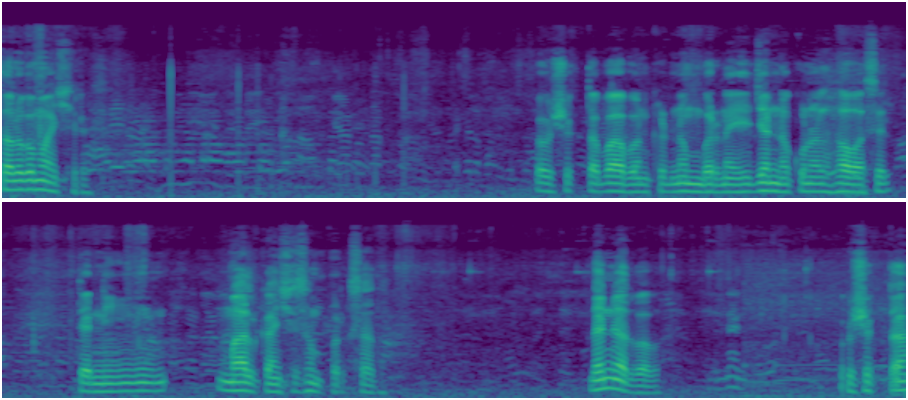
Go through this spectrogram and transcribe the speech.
तालुका माशिरस पाहू शकता बाबांकडे नंबर नाही ज्यांना कोणाला हवा असेल त्यांनी मालकांशी संपर्क साधा. धन्यवाद बाबा. पाहू शकता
